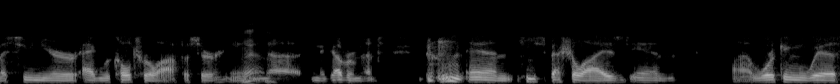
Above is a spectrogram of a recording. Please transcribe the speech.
a senior agricultural officer in yeah. uh, in the government, and he specialized in uh, working with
